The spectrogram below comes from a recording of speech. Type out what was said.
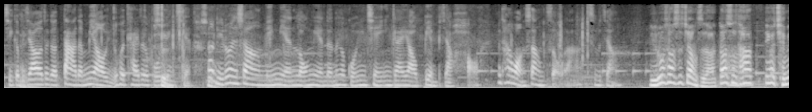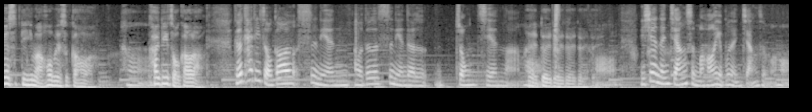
几个比较这个大的庙宇会开这个国运签。那理论上明年龙年的那个国运签应该要变比较好，因为它往上走啦，是不是这样？理论上是这样子啊，但是它因为前面是低嘛，后面是高啊，嗯，开低走高了。可是开低走高四年哦，这个四年的中间嘛，哎，对对对对对。哦，你现在能讲什么？好像也不能讲什么哈。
